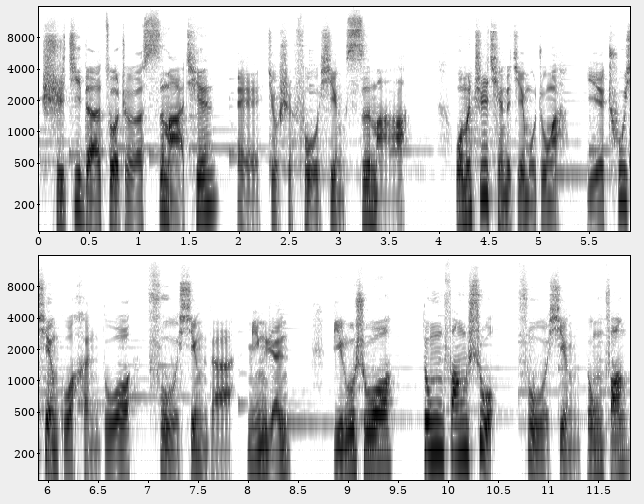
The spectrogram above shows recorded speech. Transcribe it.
史记》的作者司马迁，哎，就是复姓司马。我们之前的节目中啊，也出现过很多复姓的名人，比如说东方朔复姓东方，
